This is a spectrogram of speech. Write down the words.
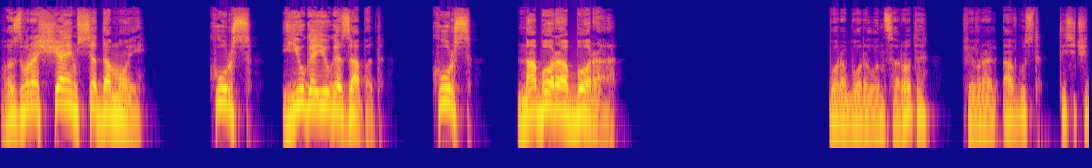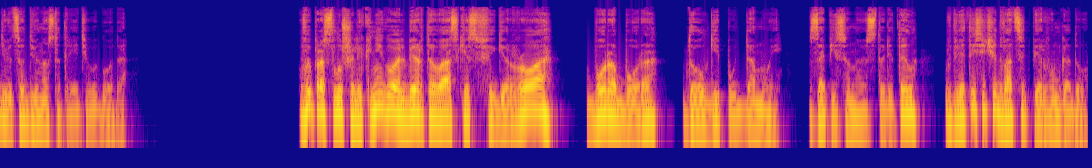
«Возвращаемся домой! Курс юго-юго-запад! Курс на Бора-Бора!» Бора-Бора Лансароте, февраль-август 1993 года. Вы прослушали книгу Альберта Васкес Фигероа «Бора-Бора. Долгий путь домой», записанную Storytel в 2021 году.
